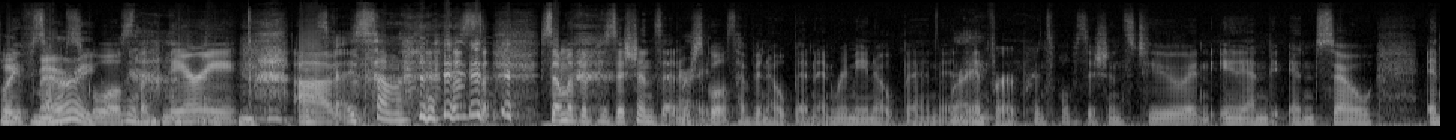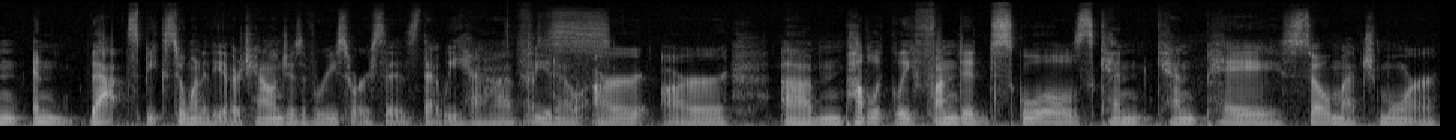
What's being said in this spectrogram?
like we have Mary schools like Mary. uh, some some of the positions in our right. schools have been open and remain open, and, right. and, for our principal positions too. And and and so and and that speaks to one of the other challenges of resources that we have. Yes. You know, our our um, publicly funded schools can can pay so much more,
